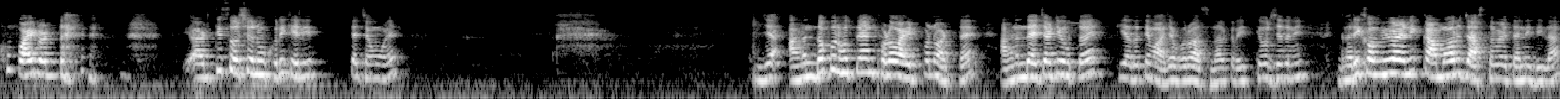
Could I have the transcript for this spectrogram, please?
खूप वाईट वाटतं अडतीस वर्ष नोकरी केली त्याच्यामुळे. म्हणजे आनंद पण होतोय आणि थोडं वाईट पण वाटतंय. आनंद याच्यासाठी होतोय की आता ते माझ्याबरोबर असणार. कारण इतके वर्ष त्यांनी घरी कमी वेळ आणि कामावर जास्त वेळ त्यांनी दिला.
